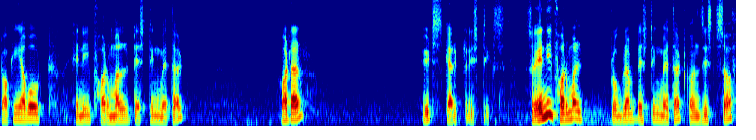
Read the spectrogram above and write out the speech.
talking about any formal testing method, what are its characteristics? So, any formal program testing method consists of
